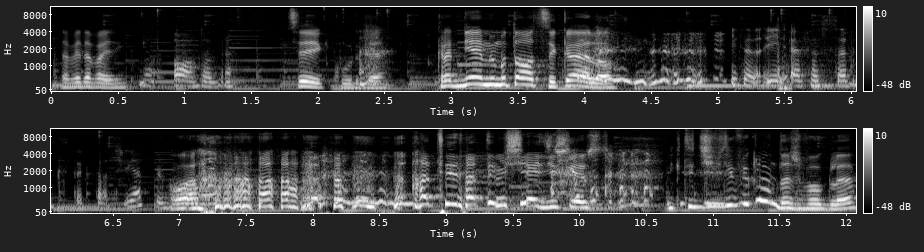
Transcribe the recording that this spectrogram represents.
Dawaj, dawaj. No, o, dobra. Cyk, kurde. Kradniemy motocykl, elo. I ten, i FS Sebix tak patrzy. Ja Ła. A ty na tym siedzisz jeszcze. Jak ty dziwnie wyglądasz w ogóle.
